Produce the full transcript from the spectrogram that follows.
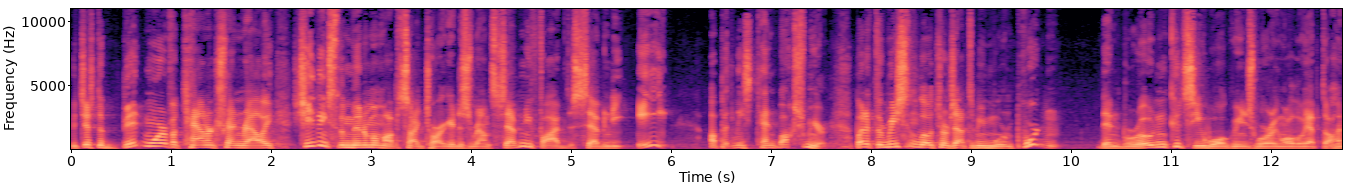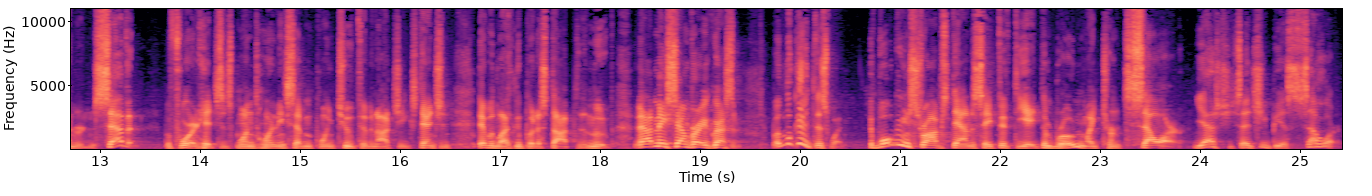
With just a bit more of a counter trend rally, she thinks the minimum upside target is around 75 to 78 up at least 10 bucks from here. But if the recent low turns out to be more important, then Boroden could see Walgreens roaring all the way up to 107 before it hits its 127.2 Fibonacci extension that would likely put a stop to the move. Now, that may sound very aggressive, but look at it this way. If Walgreens drops down to, say, 58, then Boroden might turn seller. Yes, she said she'd be a seller.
